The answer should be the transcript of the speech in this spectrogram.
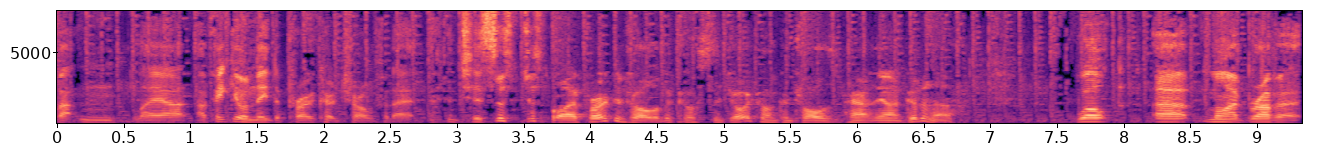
button layout, I think you'll need the Pro control for that. just Just just buy a Pro controller because the Joy-Con controllers apparently aren't good enough. Well, uh, my brother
